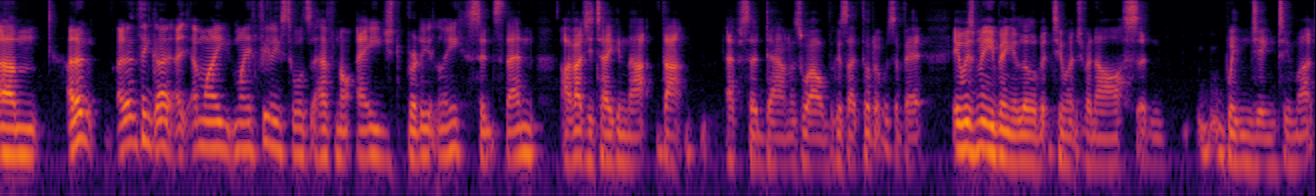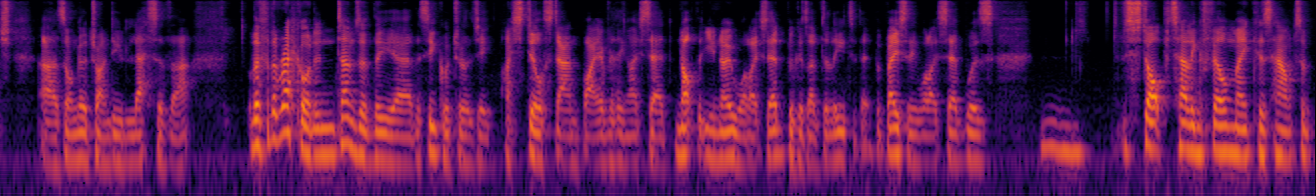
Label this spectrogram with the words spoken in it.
Um, I don't. I don't think I, I, my my feelings towards it have not aged brilliantly since then. I've actually taken that that episode down as well because I thought it was a bit. It was me being a little bit too much of an ass and whinging too much. Uh, so I'm going to try and do less of that. Although for the record, in terms of the uh, the sequel trilogy, I still stand by everything I said. Not that you know what I said because I've deleted it, but basically what I said was stop telling filmmakers how to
